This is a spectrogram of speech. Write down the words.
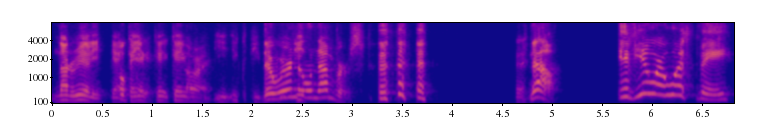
not really. Yeah, Can you, Okay, can, can you, all right. you- you- you- There were you- no numbers. now, if you were with me,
